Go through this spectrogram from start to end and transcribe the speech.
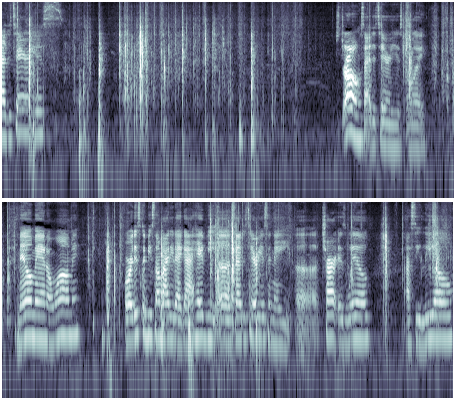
Sagittarius. Strong Sagittarius, boy. Male, man, or woman. Or this could be somebody that got heavy uh, Sagittarius in a uh, chart as well. I see Leo.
